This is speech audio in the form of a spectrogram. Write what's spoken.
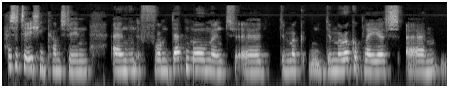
Hesitation comes in. And from that moment, uh, the, the Morocco players um,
